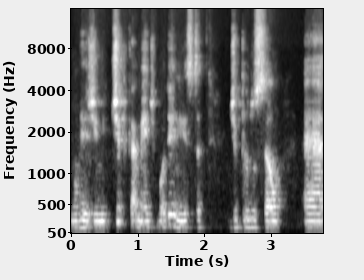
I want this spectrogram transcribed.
num regime tipicamente modernista de produção é,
